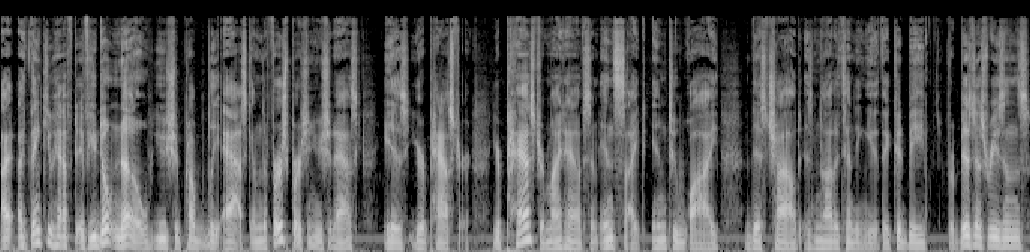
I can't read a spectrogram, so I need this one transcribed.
I, I, think you have to, if you don't know, you should probably ask. And the first person you should ask is your pastor. Your pastor might have some insight into why this child is not attending youth. It could be for business reasons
